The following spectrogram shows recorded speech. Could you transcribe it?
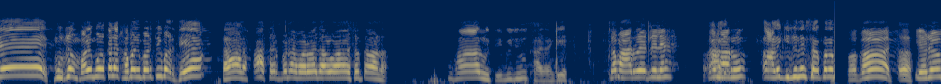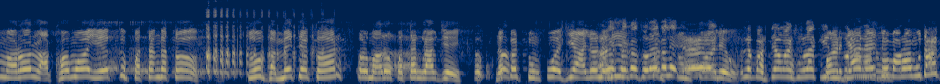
એ હું રમવાની બોલ કાલે ખબર પડતી પડતી તાણ આ સરપંચ મરવા દાડો આવ્યો છે તાણ. સારું થી બીજું શું થાય કે તો મારું એટલે લે. તો મારું. આને કીધું ને સરપંચ ભગત એનો એને મારો લાખોમાં એક પતંગ હતો. તું ગમે તે કર પણ મારો પતંગ લાવજે. નકર ટુંપો હજી આલ્યો નહીં ટૂંપો આલ્યો. એટલે બળદે વાય સોળા કી જ્યાં નહીં તો મારો હું. તાક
